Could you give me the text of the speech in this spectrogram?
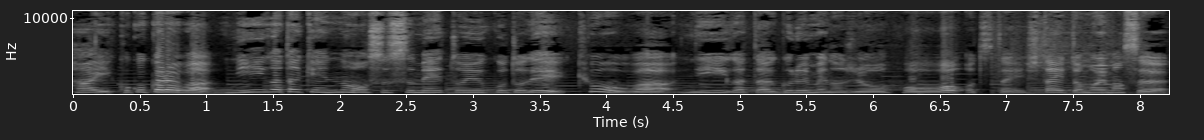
はい、ここからは新潟県のおすすめということで今日は新潟グルメの情報をお伝えしたいと思います。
